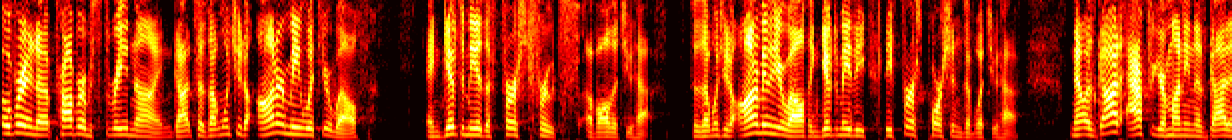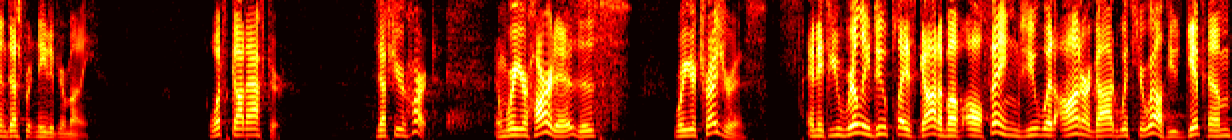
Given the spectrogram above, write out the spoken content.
over in uh, Proverbs 3 9, God says, I want you to honor me with your wealth and give to me the first fruits of all that you have. says, I want you to honor me with your wealth and give to me the, the first portions of what you have. Now, is God after your money and is God in desperate need of your money? What's God after? He's after your heart. And where your heart is, is where your treasure is. And if you really do place God above all things, you would honor God with your wealth. You'd give him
